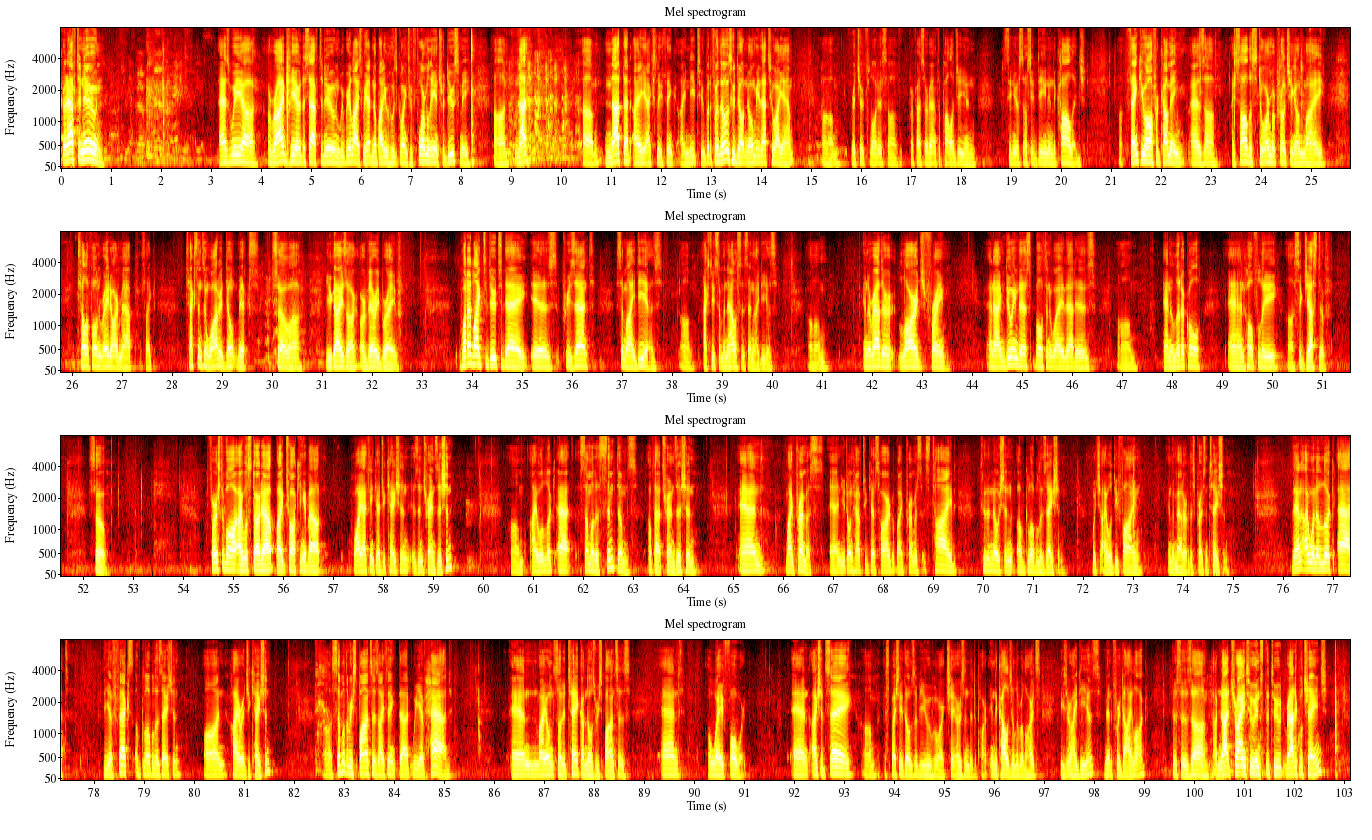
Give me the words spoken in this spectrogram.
Good afternoon. As we uh, arrived here this afternoon, we realized we had nobody who was going to formally introduce me. Um, not, um, not that I actually think I need to, but for those who don't know me, that's who I am. Um, Richard Flores, uh, professor of anthropology and senior associate dean in the college. Uh, thank you all for coming. As uh, I saw the storm approaching on my telephone radar map, it's like Texans and water don't mix. So uh, you guys are, are very brave. What I'd like to do today is present some ideas, um, actually some analysis and ideas, um, in a rather large frame. And I'm doing this both in a way that is um, analytical and hopefully uh, suggestive. So, first of all, I will start out by talking about why I think education is in transition. Um, I will look at some of the symptoms of that transition and my premise. And you don't have to guess hard, but my premise is tied to the notion of globalization, which I will define in the matter of this presentation. Then I want to look at the effects of globalization on higher education. Uh, some of the responses I think that we have had, and my own sort of take on those responses, and a way forward. And I should say, um, especially those of you who are chairs in the, Depart in the College of Liberal Arts, these are ideas meant for dialogue. This is, uh, I'm not trying to institute radical change,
